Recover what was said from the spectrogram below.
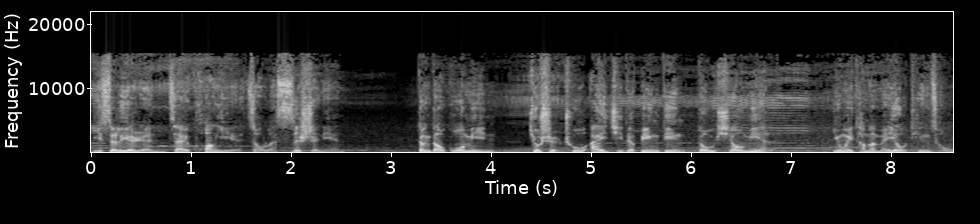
以色列人在旷野走了四十年，等到国民就是出埃及的兵丁都消灭了，因为他们没有听从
